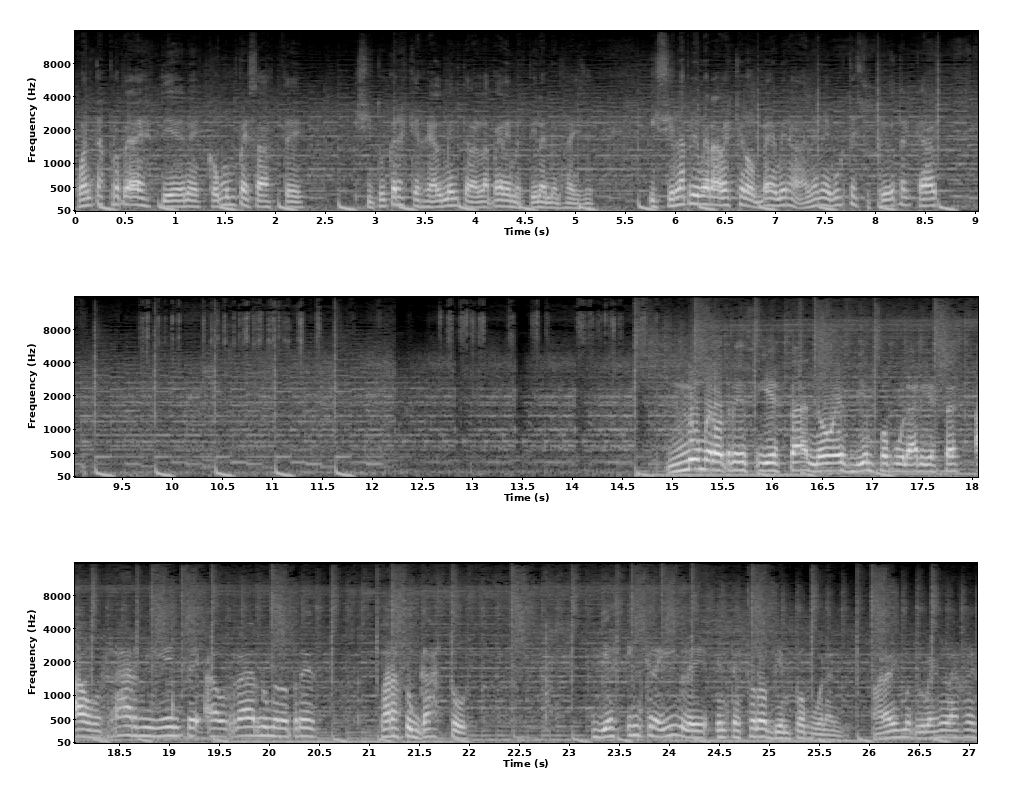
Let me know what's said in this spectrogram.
cuántas propiedades tienes, cómo empezaste, y si tú crees que realmente vale la pena invertir en bienes raíces. Y si es la primera vez que nos ves, mira, dale me gusta y suscríbete al canal. Número 3, y esta no es bien popular, y esta es ahorrar, mi gente, ahorrar número 3 para sus gastos. Y es increíble, entre esto bien popular. Ahora mismo tú ves en las redes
